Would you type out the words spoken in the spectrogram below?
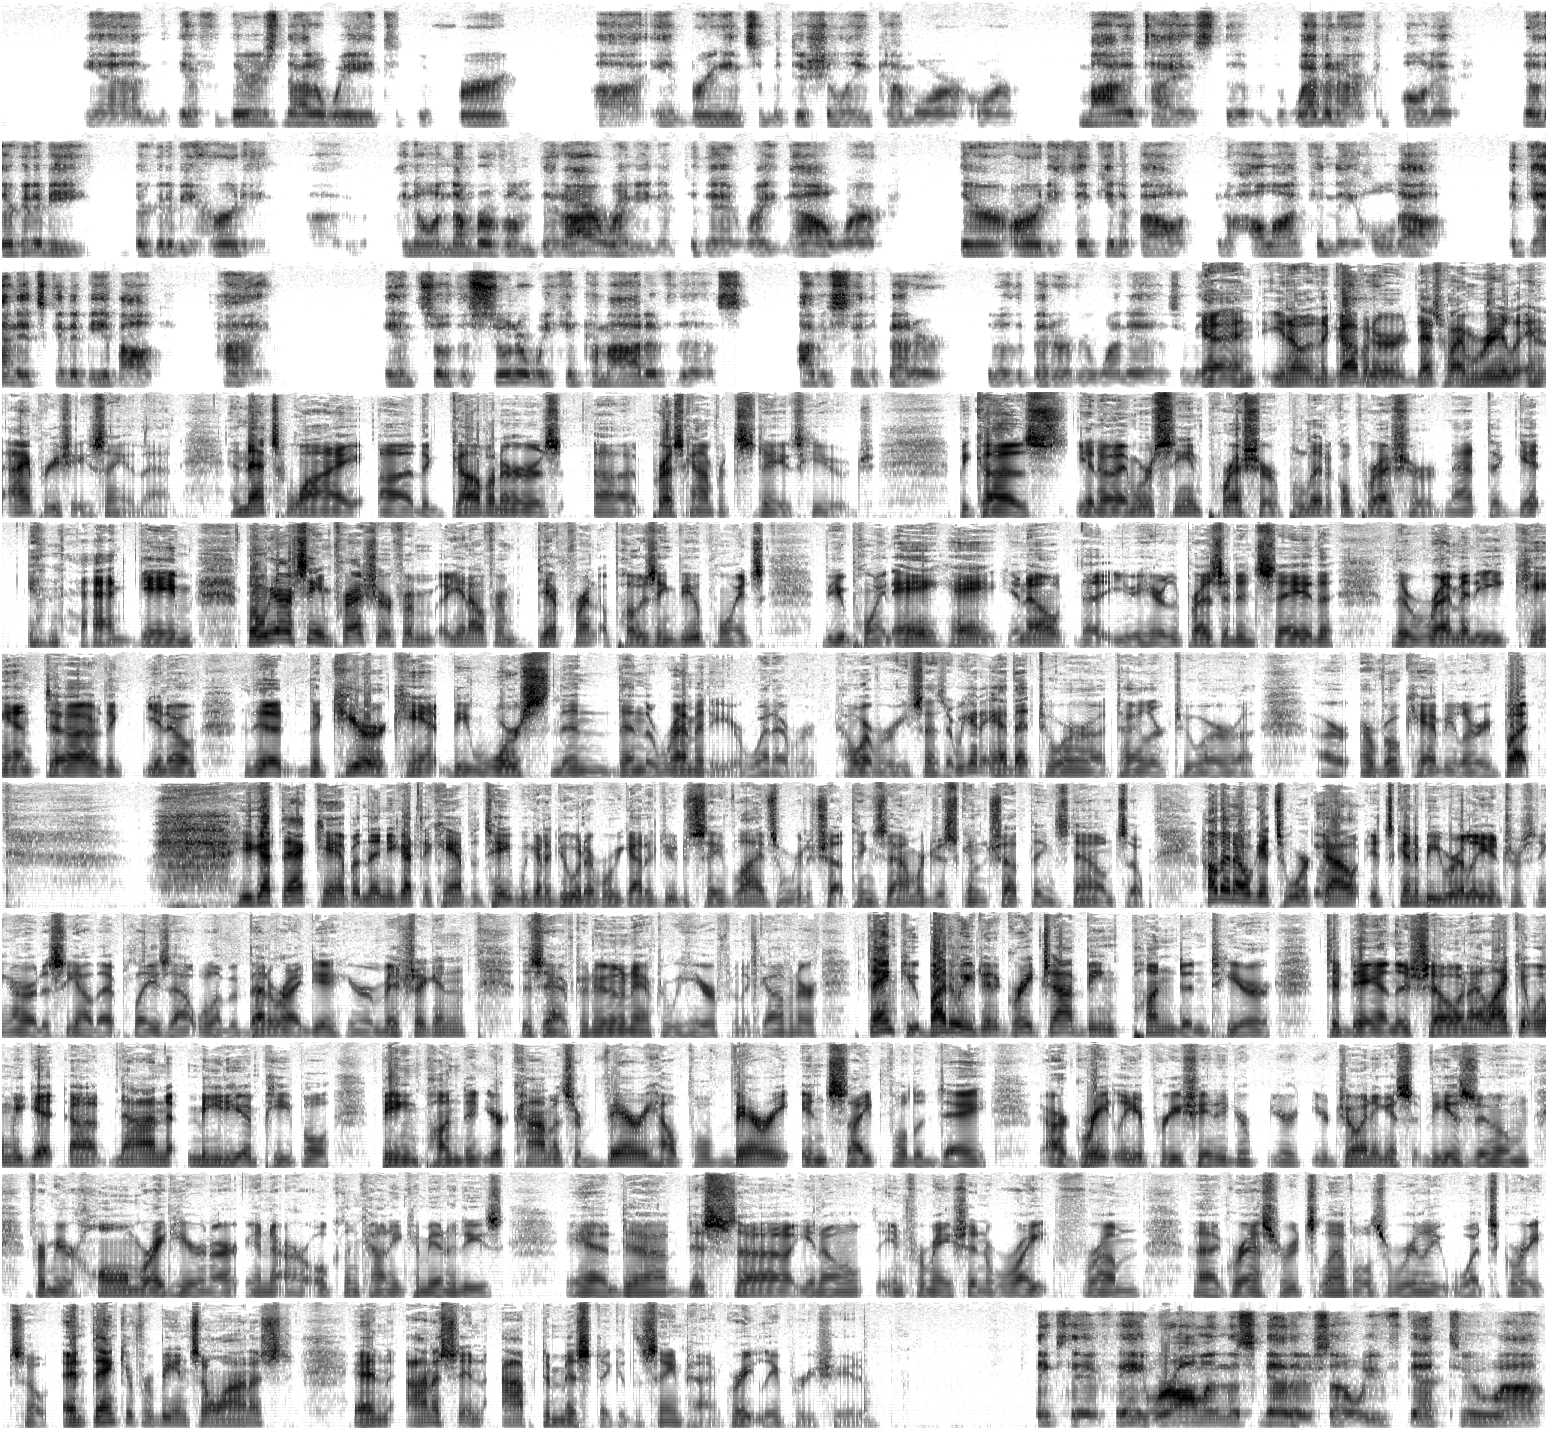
and if there's not a way to divert uh, and bring in some additional income or or monetize the the webinar component you know they're going to be they're going to be hurting. I know a number of them that are running into that right now, where they're already thinking about you know how long can they hold out. Again, it's going to be about time, and so the sooner we can come out of this, obviously, the better you know, the better everyone is. I mean, yeah, and you know, and the governor. That's why I'm really, and I appreciate you saying that, and that's why uh, the governor's uh, press conference today is huge, because you know, and we're seeing pressure, political pressure, not to get in that game, but we are seeing pressure from you know from different opposing viewpoints. Viewpoint A, hey, you know, that you hear the president say the the remedy can't, uh, or the you know the the cure can't be worse than than the remedy or whatever. However, he says it. We got to add that to our uh, Tyler to our, uh, our our vocabulary, but you got that camp, and then you got the camp that hey, we got to do whatever we got to do to save lives, and we're going to shut things down. We're just going to shut things down. So, how that all gets worked out, it's going to be really interesting, Ara, to see how that plays out. We'll have a better idea here in Michigan this afternoon after we hear from the governor. Thank you. By the way, you did a great job being pundit here today on this show, and I like it when we get uh, non-media people being pundit. Your comments are very helpful, very insightful today are greatly appreciated. You're, you're, you're joining us via Zoom from your home right here in our in our Oakland County communities, and uh, this uh, you know information right from uh, grassroots levels really what's great. So and thank you for being so honest and honest and optimistic at the same time. Greatly appreciated. Thanks, Dave. Hey, we're all in this together, so we've got to. Uh,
